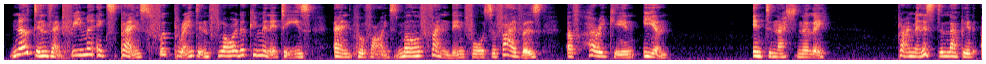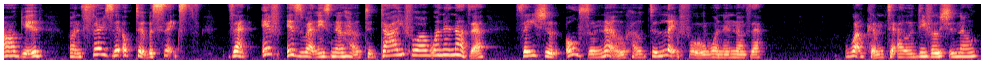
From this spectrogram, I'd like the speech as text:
noting that FEMA expands footprint in Florida communities and provides more funding for survivors of Hurricane Ian. Internationally, Prime Minister Lapid argued on Thursday, October 6th, that if Israelis know how to die for one another, they should also know how to live for one another. Welcome to our devotional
